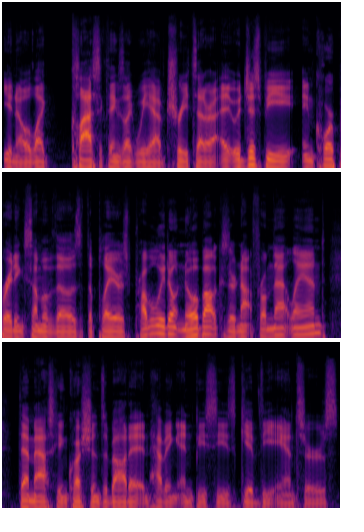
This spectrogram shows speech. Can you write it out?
you know like classic things like we have treats that are it would just be incorporating some of those that the players probably don't know about because they're not from that land them asking questions about it and having npcs give the answers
